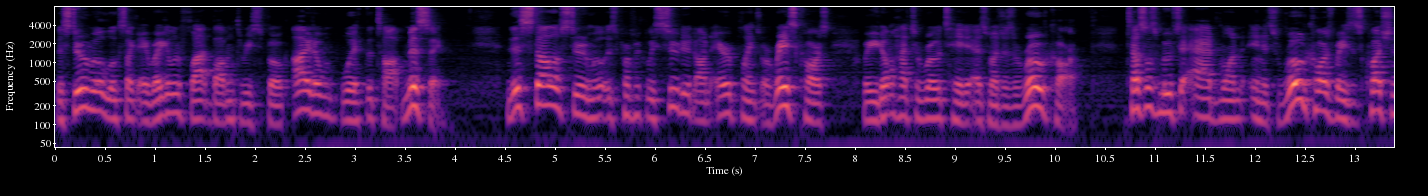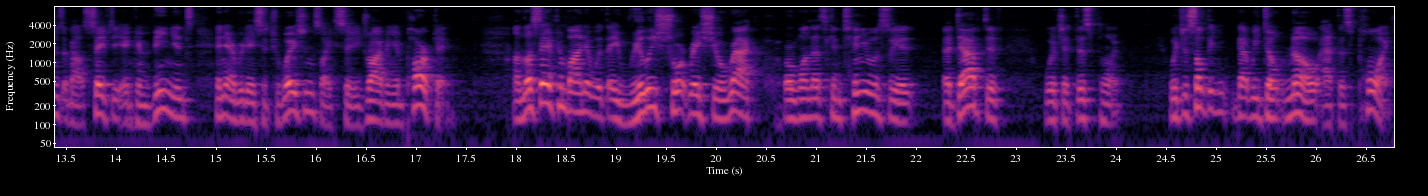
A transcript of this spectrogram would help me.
the steering wheel looks like a regular flat bottom three spoke item with the top missing. This style of steering wheel is perfectly suited on airplanes or race cars where you don't have to rotate it as much as a road car. Tesla's move to add one in its road cars raises questions about safety and convenience in everyday situations like city driving and parking. Unless they have combined it with a really short ratio rack or one that's continuously adaptive, which at this point, which is something that we don't know at this point.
